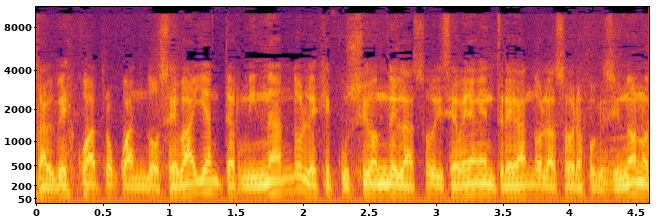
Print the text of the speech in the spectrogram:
tal vez cuatro cuando se vayan terminando la ejecución de las obras y se vayan entregando las obras, porque si no, no se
